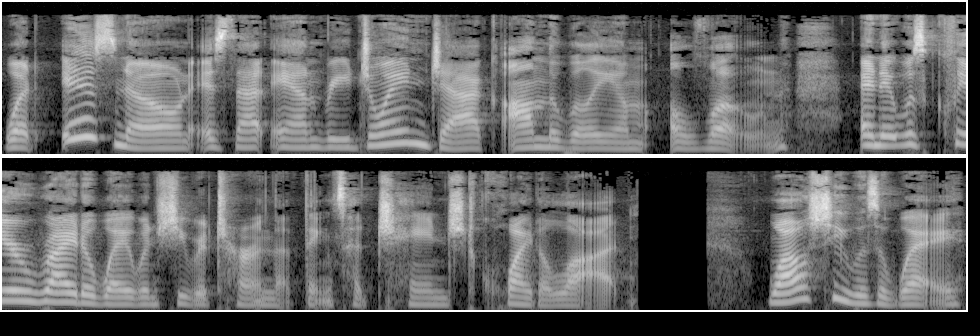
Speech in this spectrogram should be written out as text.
What is known is that Anne rejoined Jack on the William alone, and it was clear right away when she returned that things had changed quite a lot. While she was away,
